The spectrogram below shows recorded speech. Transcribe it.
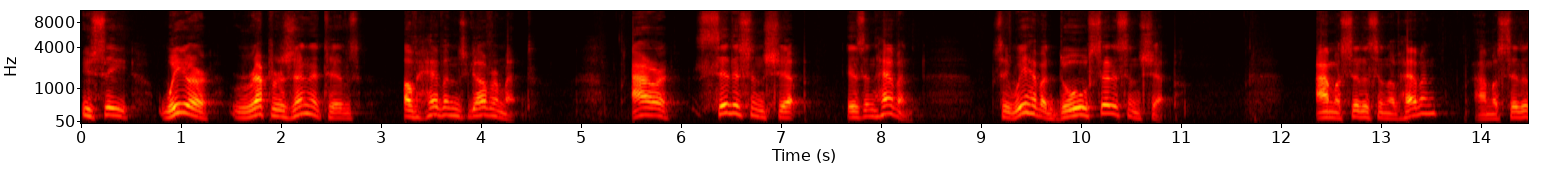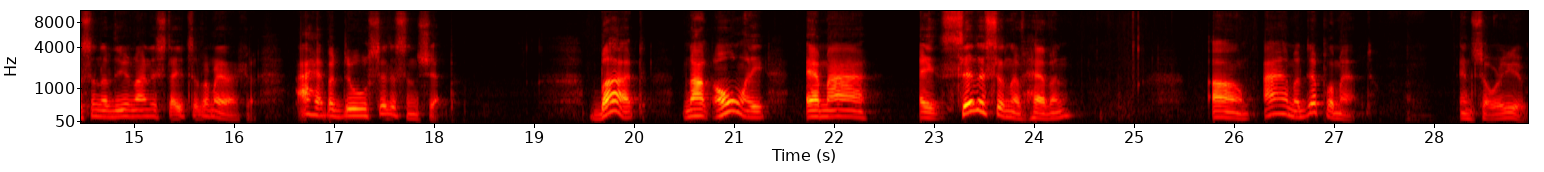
You see, we are representatives of heaven's government. Our citizenship is in heaven. See, we have a dual citizenship. I'm a citizen of heaven, I'm a citizen of the United States of America. I have a dual citizenship. But not only am I a citizen of heaven, um, I am a diplomat, and so are you.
